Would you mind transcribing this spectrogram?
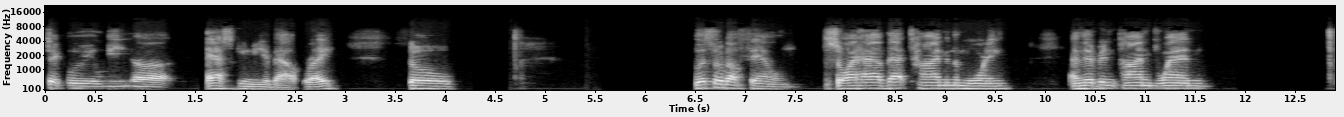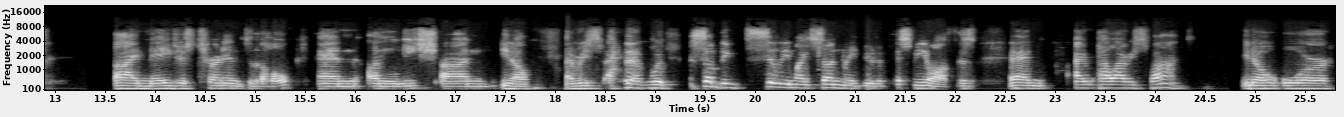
particularly uh asking me about right? So let's talk about family. So I have that time in the morning, and there have been times when I may just turn into the Hulk and unleash on, you know, and re- something silly my son may do to piss me off. And I, how I respond, you know, or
